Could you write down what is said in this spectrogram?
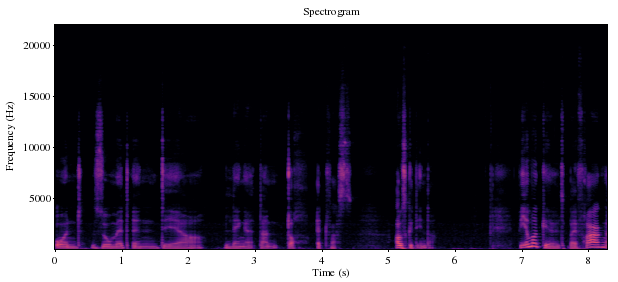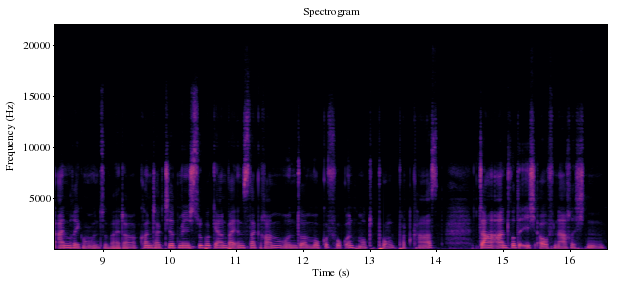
und somit in der Länge dann doch etwas ausgedehnter. Wie immer gilt, bei Fragen, Anregungen und so weiter, kontaktiert mich super gern bei Instagram unter muckefuck und mord.podcast. Da antworte ich auf Nachrichten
